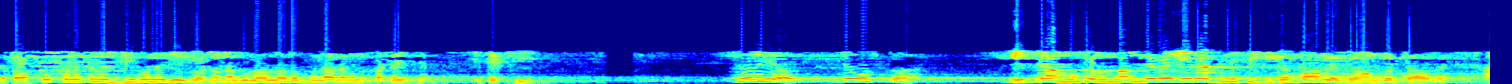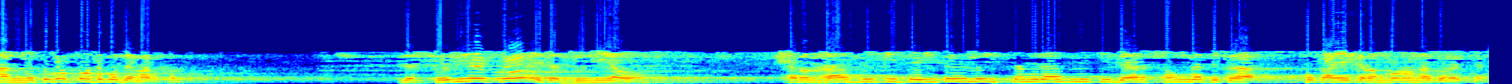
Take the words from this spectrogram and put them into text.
রসুল সাল্লামের জীবনে যে ঘটনাগুলো আল্লাহ রব্বুল আলমিন পাঠাইছেন এটা কি? এটা মুসলমানদেরও এই রাজনীতি কি করতে হবে? গ্রহণ করতে হবে। আর নতুবা পদে পদে মার খাবে। এটা শরীয়ত, এটা দুনিয়াও। কারণ রাজনীতিতে এই তো হলো ইসলামী রাজনীতি, যার সংজ্ঞা যেটা ফোকাহিকরাম বর্ণনা করেছেন।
